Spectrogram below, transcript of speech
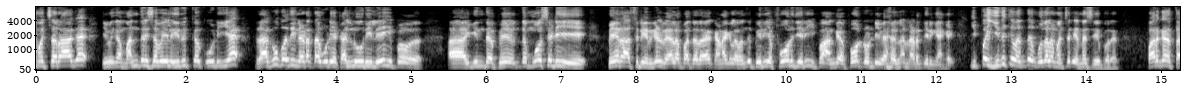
அமைச்சராக இவங்க மந்திரி சபையில் இருக்கக்கூடிய ரகுபதி நடத்தக்கூடிய கல்லூரியிலே இப்போ இந்த பே இந்த மோசடி பேராசிரியர்கள் வேலை பார்த்ததாக கணக்கில் வந்து பெரிய ஃபோர்ஜரி இப்போ அங்கே ஃபோர் டுவெண்ட்டி வேலையெல்லாம் நடத்தியிருக்காங்க. இப்போ இதுக்கு வந்து முதலமைச்சர் என்ன செய்ய போகிறார் பாருங்க த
